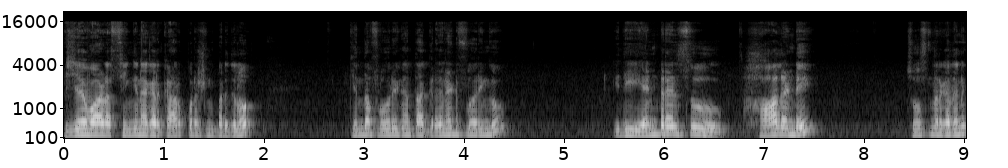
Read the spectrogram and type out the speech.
విజయవాడ సింగినగర్ కార్పొరేషన్ పరిధిలో. కింద ఫ్లోరింగ్ అంతా గ్రనైట్ ఫ్లోరింగు. ఇది ఎంట్రన్స్ హాల్ అండి. చూస్తున్నారు కదండి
